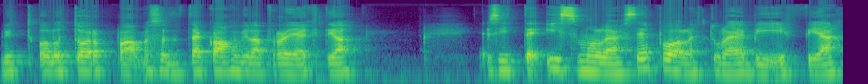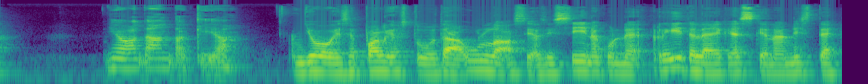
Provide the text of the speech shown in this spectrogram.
nyt ollut torppaamassa tätä kahvilaprojektia. Ja sitten Ismolle ja Sepolle tulee biiffiä. Joo, tämän takia. Joo, ja se paljastuu tämä Ulla-asia. Siis siinä, kun ne riitelee keskenään, niin sitten...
